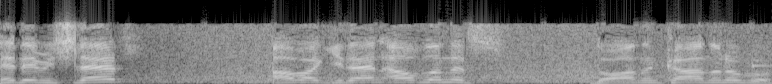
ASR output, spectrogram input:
Ne demişler? Ava giden avlanır. Doğanın kanunu bu.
